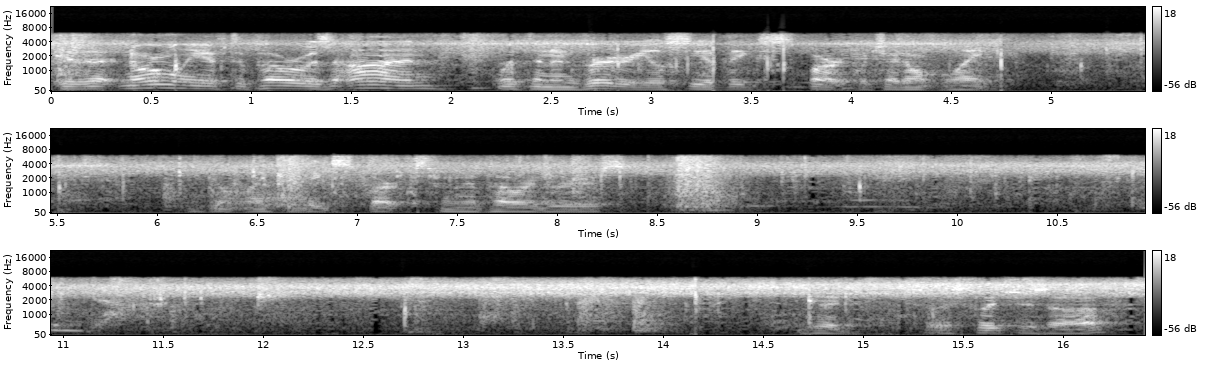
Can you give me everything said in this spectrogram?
Because uh, normally if the power was on with an inverter, you'll see a big spark, which I don't like. I don't like the big sparks from the power inverters. Good. So the switch is off.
